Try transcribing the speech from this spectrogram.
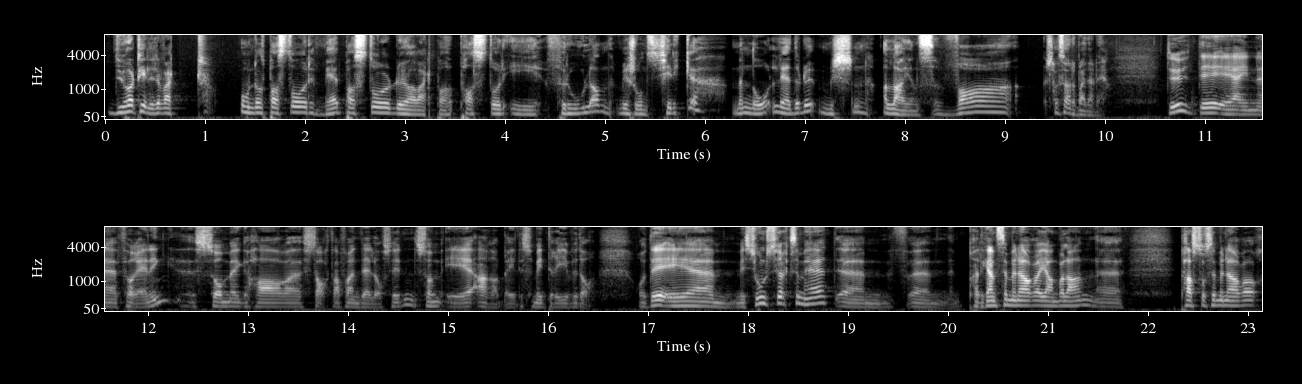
Du har tidligere vært ungdomspastor, medpastor, du har vært pastor i Froland misjonskirke, men nå leder du Mission Alliance. Hva slags arbeid er det? Du, det er en eh, forening som jeg har starta for en del år siden, som er arbeidet som jeg driver da. Og det er eh, misjonsvirksomhet, eh, eh, predikantseminarer i andre land, eh, pastorseminarer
